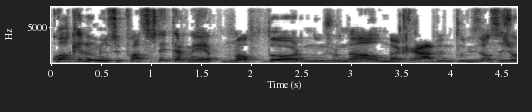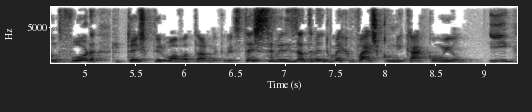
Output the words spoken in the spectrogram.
Qualquer anúncio que faças na internet, no outdoor, no jornal, na rádio, na televisão, seja onde for, tu tens que ter o avatar na cabeça. Tens que saber exatamente como é que vais comunicar com ele. E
